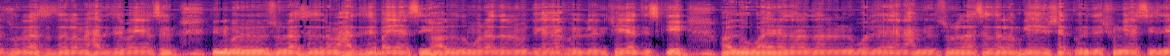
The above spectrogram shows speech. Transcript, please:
রসুল্লাহ সাল্লামের হাদিসে পাইয়াছেন? তিনি বললেন রসুল্লাহ সাল্লামের হাদিসে পাইয়াছি। হজরত উমর রাজা জিজ্ঞাসা করিলেন, সেই হাদিস কি? হজরত উবাই রাজা বললেন, আমি রসুল্লাহ সাল্লামকে এরশাদ করিতে শুনিয়াছি যে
